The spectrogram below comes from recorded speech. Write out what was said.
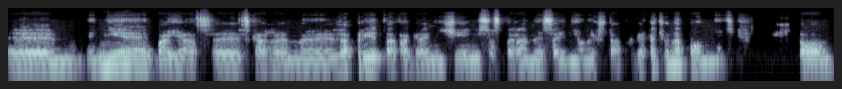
э, не боясь, э, скажем, э, запретов, ограничений со стороны Соединенных Штатов. Я хочу напомнить, что в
